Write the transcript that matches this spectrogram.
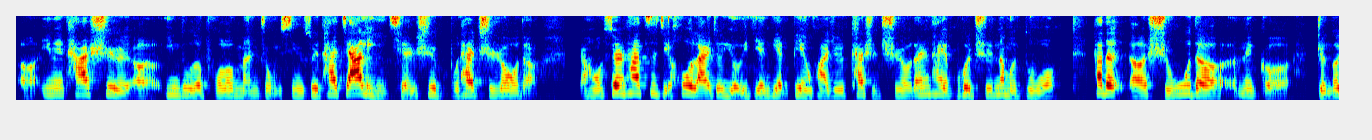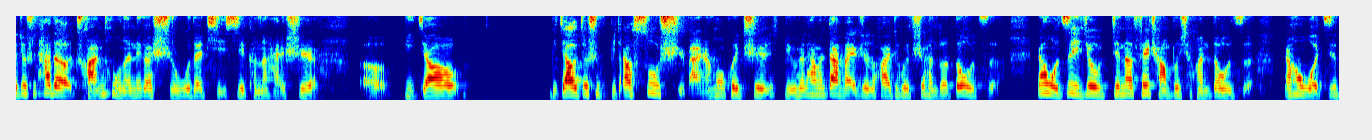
呃，因为他是呃印度的婆罗门种姓，所以他家里以前是不太吃肉的。然后虽然他自己后来就有一点点变化，就是开始吃肉，但是他也不会吃那么多。他的呃食物的那个。整个就是他的传统的那个食物的体系，可能还是，呃，比较，比较就是比较素食吧。然后会吃，比如说他们蛋白质的话，就会吃很多豆子。然后我自己就真的非常不喜欢豆子。然后我就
